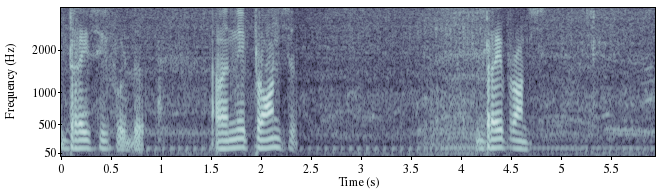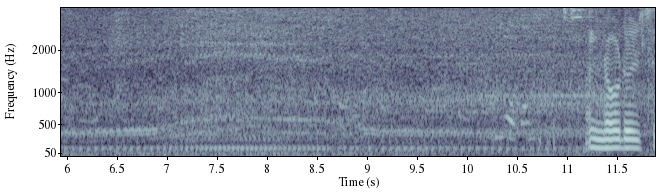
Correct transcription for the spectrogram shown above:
Dry seafood. అవన్నీ prawns. Dry prawns. Noodles.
